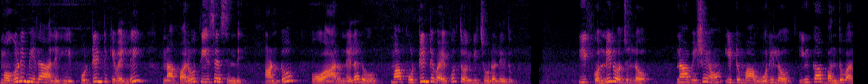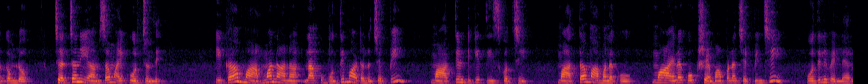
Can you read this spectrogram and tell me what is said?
మొగుడి మీద అలిగి పుట్టింటికి వెళ్ళి నా పరువు తీసేసింది అంటూ ఓ ఆరు నెలలు మా పుట్టింటి వైపు తొంగి చూడలేదు. ఈ కొన్ని రోజుల్లో నా విషయం ఇటు మా ఊరిలో ఇంకా బంధువర్గంలో చర్చనీయాంశం అయి కూర్చుంది. ఇక మా అమ్మ నాన్న నాకు బుద్ధి మాటలు చెప్పి మా అత్తింటికి తీసుకొచ్చి మా అత్త మామలకు మా ఆయనకు క్షమాపణ చెప్పించి వదిలి వెళ్ళారు.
